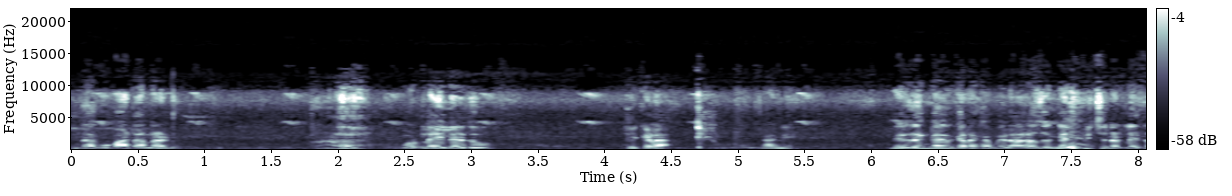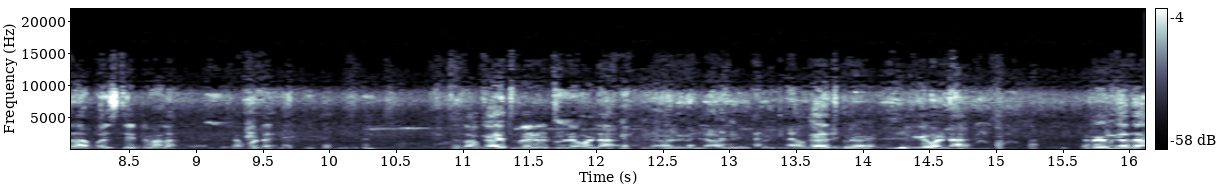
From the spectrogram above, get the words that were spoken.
ఇందాక మాట అన్నాడు. ఓట్లు వేయలేదు. ఇక్కడ కానీ నిజంగా కనుక మీరు ఆ రోజు కనిపించినట్లయితే నా పరిస్థితి ఏంటి వాళ్ళ? చెప్పండి. నేను ఎత్తుకునేటట్టు ఉండేవాడినా ఒక ఎత్తుకునే తిరిగేవాడినా తిరగను కదా?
